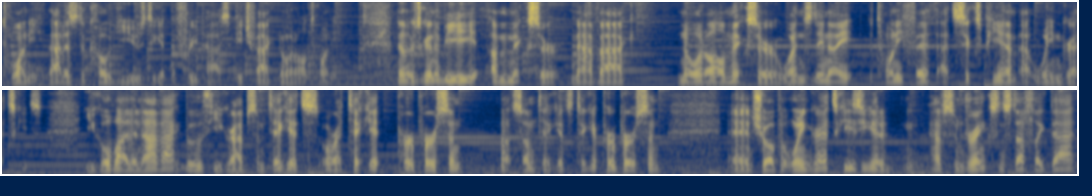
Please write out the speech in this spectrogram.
20. That is the code you use to get the free pass, HVAC Know It All 20. Now, there's going to be a mixer, NAVAC Know It All mixer, Wednesday night, the 25th at 6 p.m. at Wayne Gretzky's. You go by the NAVAC booth, you grab some tickets or a ticket per person, not some tickets, ticket per person and show up at Wayne Gretzky's. You got to have some drinks and stuff like that.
